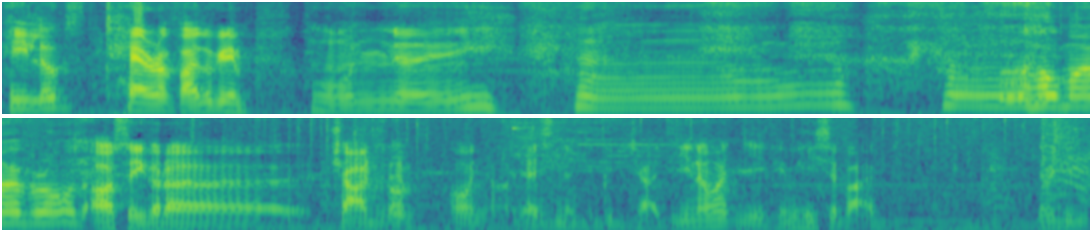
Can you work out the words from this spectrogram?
He looks terrified. Look at him. Oh no. Oh. Oh, hold my overalls. Oh, so you gotta charge oh. them. Oh no, that's not a good charge. You know what? Leave him. He survived. No, I didn't.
